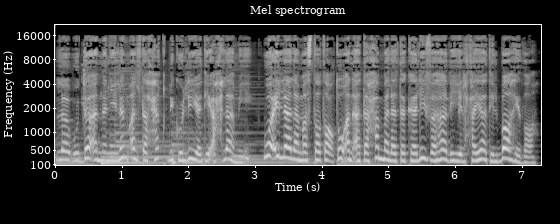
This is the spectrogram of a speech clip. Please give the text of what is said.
لا بد أنني لم ألتحق بكلية أحلامي وإلا لما استطعت أن أتحمل تكاليف هذه الحياة الباهظة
